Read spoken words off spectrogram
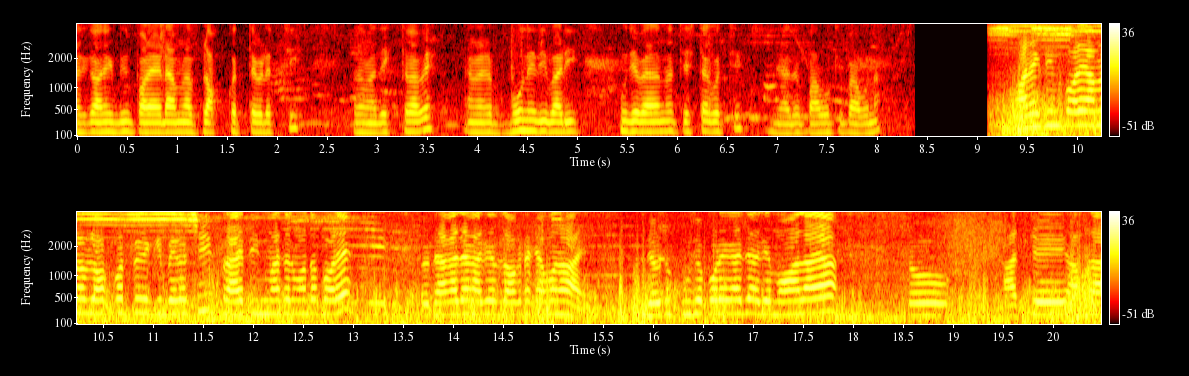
আজকে অনেক দিন পরে এটা আমরা ব্লগ করতে পেরেছি তোমরা দেখতে পাবে। আমরা বনেদি বাড়ি খুঁজে বেড়ানোর চেষ্টা করছি। যাদের পাবো কি পাবো না। অনেক দিন পরে আমরা ব্লগ করতে বেরোচ্ছি, প্রায় তিন মাসের মতো পরে। তো দেখা যাক আজকে ব্লগটা কেমন হয়। যেহেতু পুজো পড়ে গেছে, আজকে মহালয়া, তো আজকে আমরা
